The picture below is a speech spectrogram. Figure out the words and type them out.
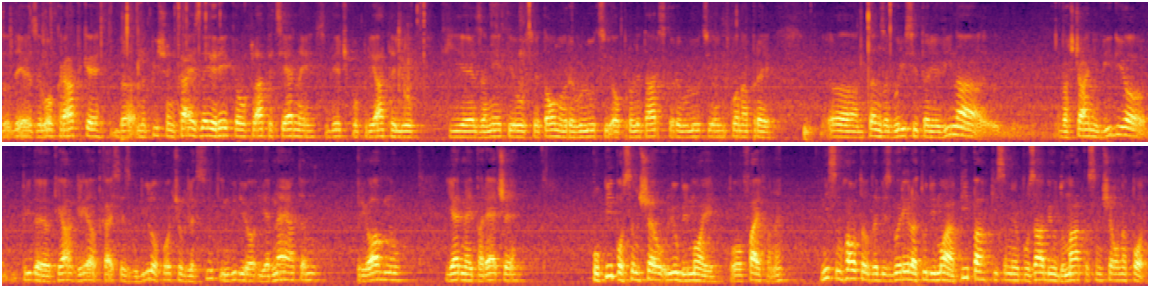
zadeve zelo kratke, da napišem, kaj je zdaj rekel hlapec Jernej, sodeč po prijatelju, ki je zanetil svetovno revolucijo, proletarsko revolucijo in tako naprej. Uh, tam zagori si tarjevina, vaščani vidijo, pridejo tja, gledajo, kaj se je zgodilo, hočejo glasiti in vidijo Jerneja tam pri ognju. Jernej pa reče, po pipo sem šel, ljubi moji, po fajfo, ne? Nisem hotel, da bi zgorela tudi moja pipa, ki sem jo pozabil doma, ko sem šel na pot.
